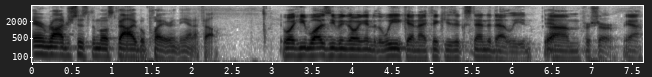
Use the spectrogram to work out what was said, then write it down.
Aaron Rodgers is the most valuable player in the NFL. Well, he was even going into the week, and I think he's extended that lead yeah. um, for sure. Yeah,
